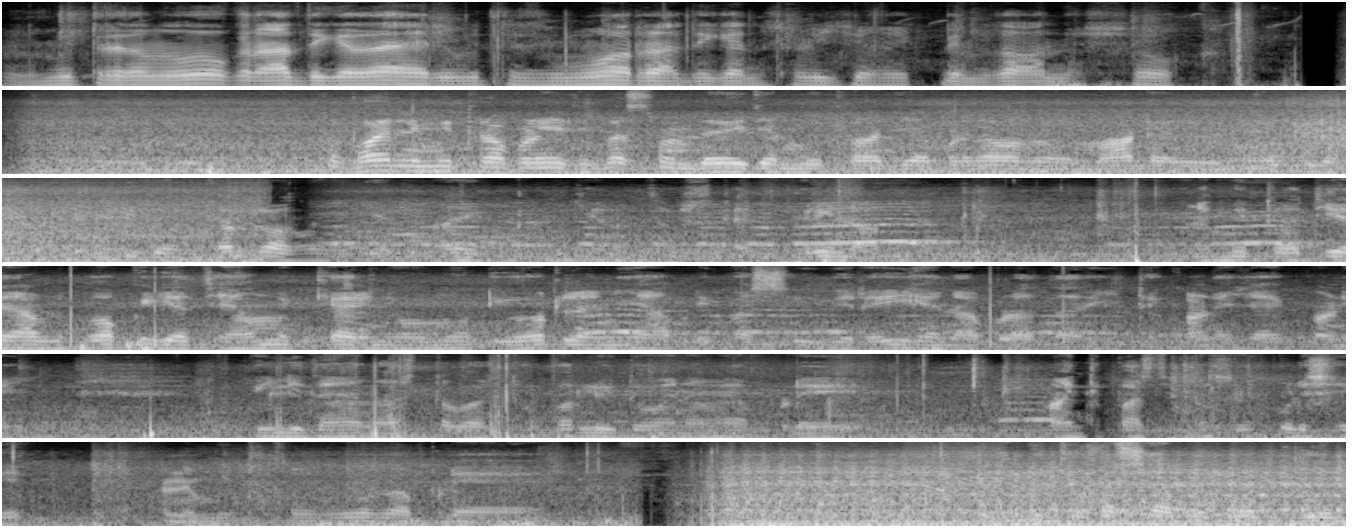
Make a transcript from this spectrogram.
મિત્ર તમે ઓક રાધિકા જાય મિત્ર મોર રાધિકા ચડી ગયો એકદમ જવાનો શોખ તો ફાઇનલી મિત્રો આપણે અહીંથી બસમાં બે જાય મિત્રો આજે આપણે જવાનું માટે લાઈક સબસ્ક્રાઈબ કરી નાખો મિત્રો અત્યારે આપણે પહોંચી ગયા છે અમે ક્યારે મોટી હોટલની આપણી પાસે ઊભી રહી છે ને આપણે અત્યારે ઠેકાણે જાય પાણી પી લીધા નાસ્તો વાસ્તો કરી લીધો અને હવે આપણે અહીંથી પાસે બસ ઉપડશે અને મિત્રો તમે આપણે મિત્રો પાસે આપણે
